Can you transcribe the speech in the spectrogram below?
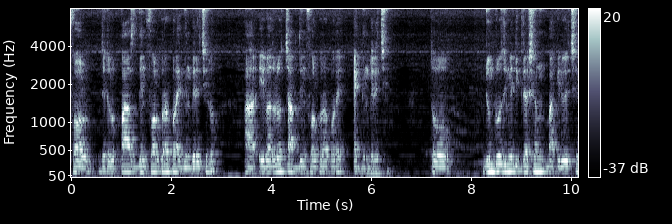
ফল, যেটা হলো পাঁচ দিন ফল করার পর একদিন বেড়েছিল, আর এবার হলো চার দিন ফল করার পরে একদিন বেড়েছে। তো জুন ক্লোজিংয়ের ডিক্লারেশন বাকি রয়েছে।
